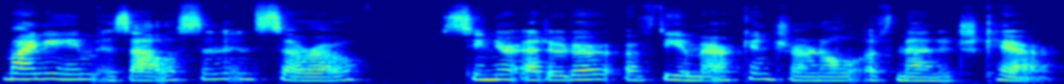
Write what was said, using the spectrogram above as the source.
My name is Allison Inserro, Senior Editor of the American Journal of Managed Care.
